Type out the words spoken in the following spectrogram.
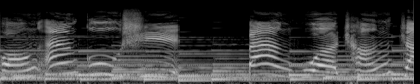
洪恩故事伴我成长。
